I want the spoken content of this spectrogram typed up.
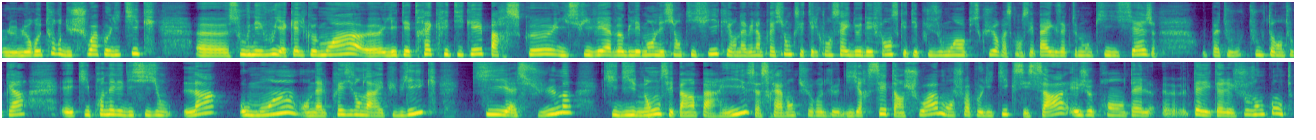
le, retour du choix politique. Euh, souvenez-vous, il y a quelques mois, euh, il était très critiqué parce qu'il suivait aveuglément les scientifiques et on avait l'impression que c'était le Conseil de défense qui était plus ou moins obscur parce qu'on ne sait pas exactement qui y siège, ou pas tout, tout le temps en tout cas, et qui prenait les décisions. Là, au moins, on a le président de la République qui assume, qui dit non, c'est pas un pari, ça serait aventureux de le dire, c'est un choix, mon choix politique c'est ça, et je prends telle, euh, telle et telle chose en compte.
